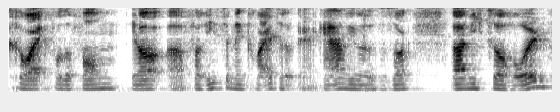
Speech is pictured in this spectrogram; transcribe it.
Kreuz oder vom ja, äh, verrissenen Kreuz oder keine Ahnung, wie man das so sagt, äh, mich zu erholen.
